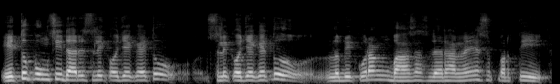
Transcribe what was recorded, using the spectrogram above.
itu fungsi dari Slik OJK itu Slik OJK itu lebih kurang bahasa sederhananya seperti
